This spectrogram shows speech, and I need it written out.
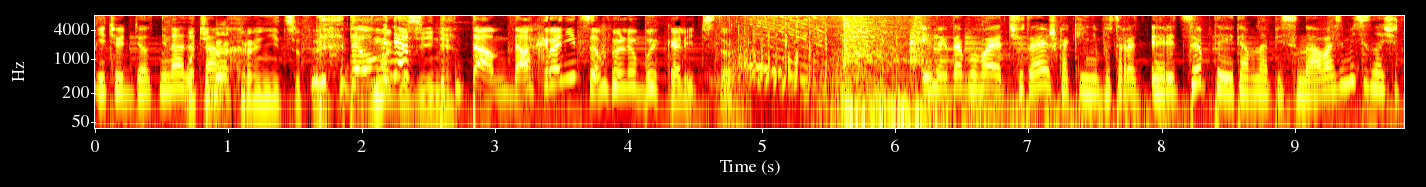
ничего делать не надо. у там- тебя хранится то есть, Да в у меня магазине. Там, да, хранится в любых количествах. Иногда бывает, читаешь какие-нибудь рецепты, и там написано, а возьмите, значит,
